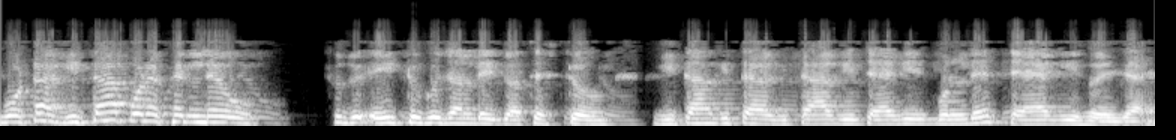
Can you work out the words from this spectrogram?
গোটা গীতা পড়ে ফেললেও শুধু এইটুকু জানলেই যথেষ্ট। গীতা গীতা গীতা গীতাগি বললে ত্যাগই হয়ে যায়।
